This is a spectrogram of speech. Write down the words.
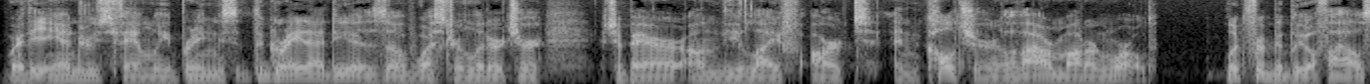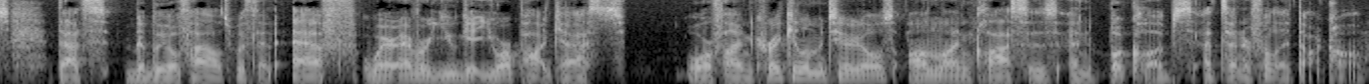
where the Andrews family brings the great ideas of Western literature to bear on the life, art, and culture of our modern world. Look for BiblioFiles, that's BiblioFiles with an F, wherever you get your podcasts, or find curriculum materials, online classes, and book clubs at centerforlit.com.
